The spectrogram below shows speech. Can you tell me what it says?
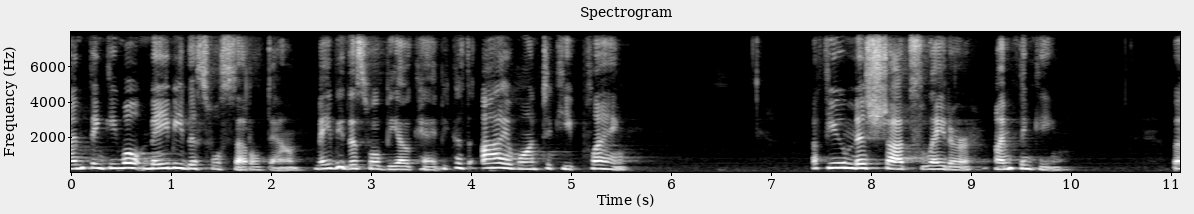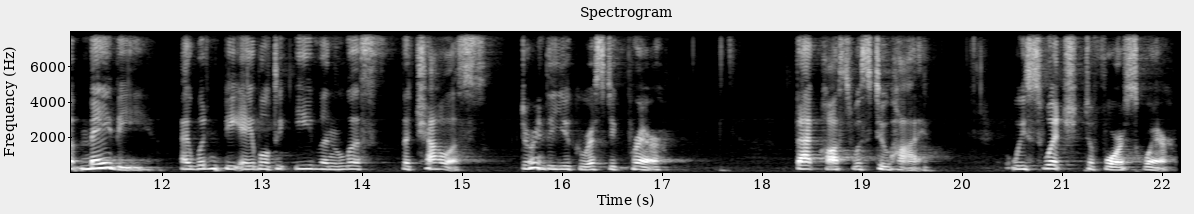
I'm thinking, well, maybe this will settle down. Maybe this will be okay because I want to keep playing. A few missed shots later, I'm thinking, but maybe I wouldn't be able to even lift the chalice during the Eucharistic prayer. That cost was too high. We switched to four square.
